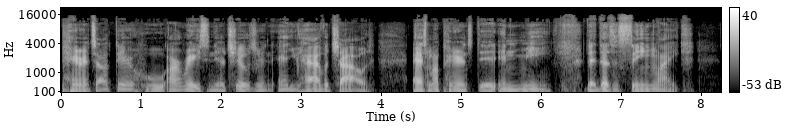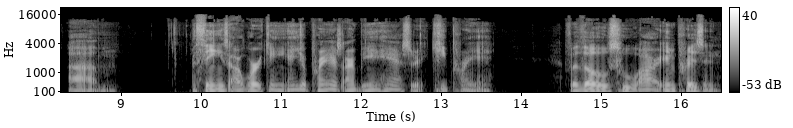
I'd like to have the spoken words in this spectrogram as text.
parents out there who are raising their children, and you have a child as my parents did in me that doesn't seem like um, things are working and your prayers aren't being answered, keep praying. For those who are in prison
